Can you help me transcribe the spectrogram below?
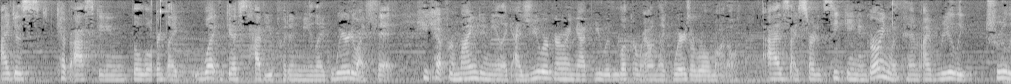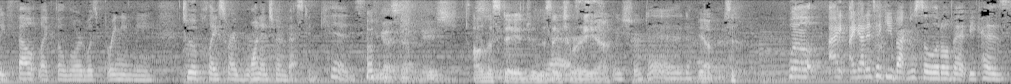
I just kept asking the Lord, like, what gifts have you put in me? Like, where do I fit? He kept reminding me, like, as you were growing up, you would look around, like, where's a role model? As I started seeking and growing with him, I really, truly felt like the Lord was bringing me to a place where I wanted to invest in kids. You guys got engaged? On the stage in the yes, sanctuary, yeah. We sure did. Yep. well, I, I got to take you back just a little bit because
